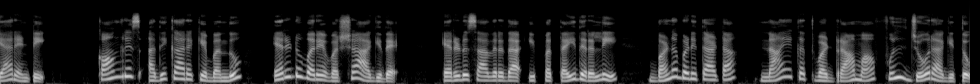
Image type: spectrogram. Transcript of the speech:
ಗ್ಯಾರಂಟಿ. ಕಾಂಗ್ರೆಸ್ ಅಧಿಕಾರಕ್ಕೆ ಬಂದು ಎರಡೂವರೆ ವರ್ಷ ಆಗಿದೆ. ಎರಡು ಸಾವಿರದ ಇಪ್ಪತ್ತೈದರಲ್ಲಿ ಬಣಬಡಿತಾಟ, ನಾಯಕತ್ವ ಡ್ರಾಮಾ ಫುಲ್ ಜೋರಾಗಿತ್ತು.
